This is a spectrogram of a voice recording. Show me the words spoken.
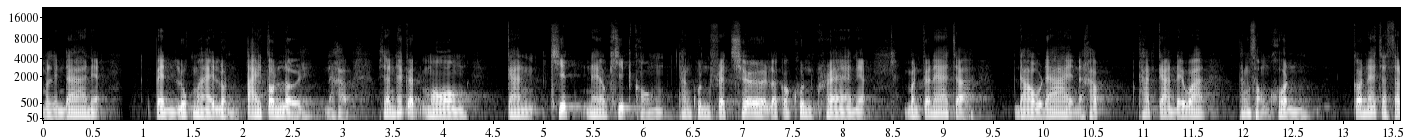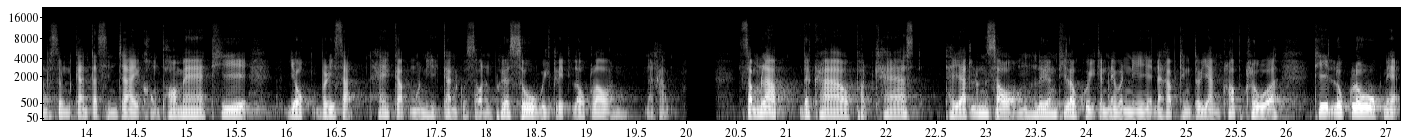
มารินดาเนี่ยเป็นลูกไม้หล่นใต้ต้นเลยนะครับเพราะฉะนั้นถ้าเกิดมองการคิดแนวคิดของทั้งคุณเฟรชเชอร์แล้วก็คุณแคร์เนี่ยมันก็น่าจะเดาได้นะครับคาดการณ์ได้ว่าทั้งสองคน ก็น่าจะสนับสนุนการตัดสินใจของพ่อแม่ที่ยกบริษัทให้กับมูลนิธิการกุศลเพื่อสู้วิกฤตโลกร้อนนะครับสำหรับ The Cloud Podcast ทายาทรุ่น 2 เรื่องที่เราคุยกันในวันนี้นะครับถึงตัวอย่างครอบครัวที่ลูกๆเนี่ย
